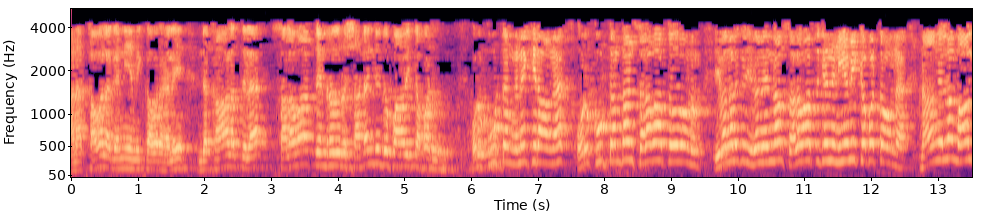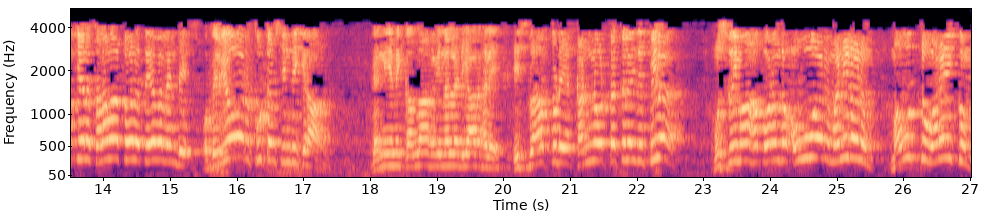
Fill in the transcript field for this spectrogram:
ஆனா கவலை கண்ணியமிக்கவர்களே இந்த காலத்துல செலவாத் என்றது ஒரு சடங்குக்கு பாவிக்கப்படுது. ஒரு கூட்டம் நினைக்கிறாங்க ஒரு கூட்டம் தான் செலவாத்தோதணும் இவங்களுக்கு இவங்க எல்லாம் செலவாத்துக்கு நியமிக்கப்பட்டவங்க. நாங்க எல்லாம் வாழ்க்கையில செலவாத்தோட தேவல் என்று பெரிய ஒரு கூட்டம் சிந்திக்கிறாங்க. கண்ணியமிக்க அல்லாஹவி நல்லடியார்களே இஸ்லாத்துடைய கண்ணோட்டத்தில் இது பில முஸ்லிமாக பிறந்த ஒவ்வொரு மனிதனும் மவுத்து வரைக்கும்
